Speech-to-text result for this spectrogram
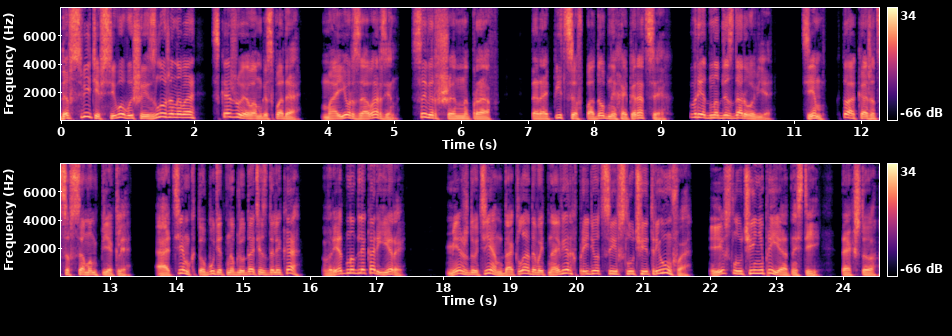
да в свете всего вышеизложенного, скажу я вам, господа, майор Заварзин совершенно прав. Торопиться в подобных операциях вредно для здоровья. Тем, кто окажется в самом пекле. А тем, кто будет наблюдать издалека, вредно для карьеры. Между тем, докладывать наверх придется и в случае триумфа, и в случае неприятностей. Так что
